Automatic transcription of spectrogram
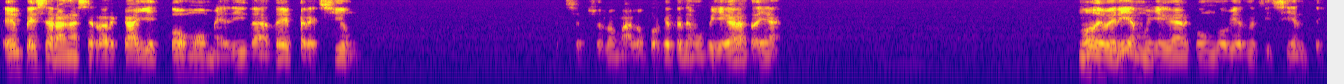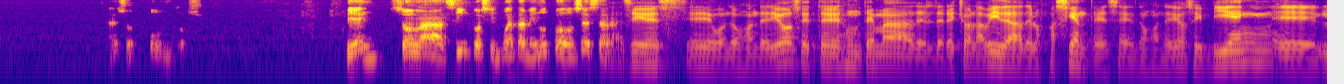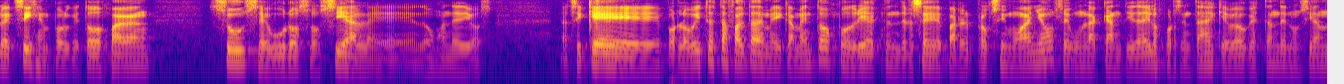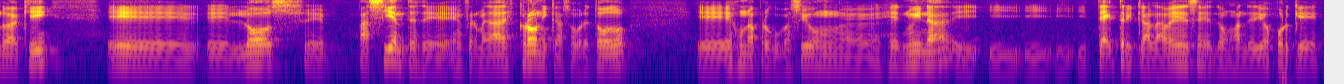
empezarán a cerrar calles como medida de presión. Eso es lo malo. porque tenemos que llegar hasta allá? No deberíamos llegar con un gobierno eficiente a esos puntos. Bien, son las 5.50 minutos, don César. Así es, eh, don Juan de Dios, este es un tema del derecho a la vida de los pacientes, eh, don Juan de Dios, y bien eh, lo exigen porque todos pagan su seguro social, don Juan de Dios. Así que, por lo visto, esta falta de medicamentos podría extenderse para el próximo año, según la cantidad y los porcentajes que veo que están denunciando aquí eh, eh, los eh, pacientes de enfermedades crónicas, sobre todo. es una preocupación genuina y, tétrica a la vez, don Juan de Dios, porque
